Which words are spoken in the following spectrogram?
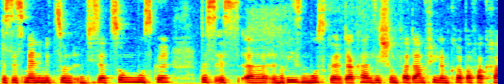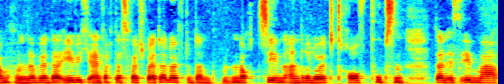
das ist meine mit so dieser Zungenmuskel, das ist äh, ein Riesenmuskel. Da kann sich schon verdammt viel im Körper verkrampfen. Ne? Wenn da ewig einfach das falsch weiterläuft und dann noch zehn andere Leute drauf pupsen, dann ist eben mal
